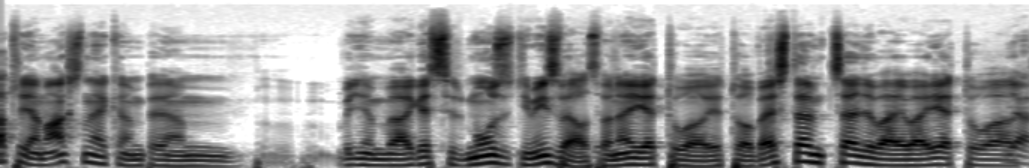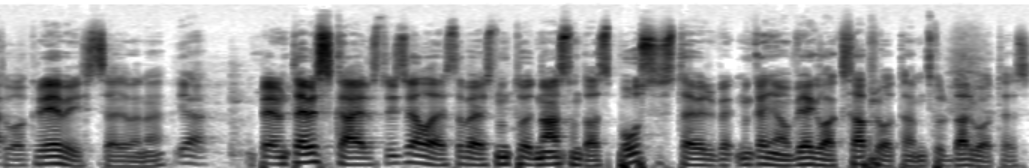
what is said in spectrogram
Latvijā māksliniekam, piemēram, viņam vajag, es ir mūziķim izvēles, vai ne, iet to, iet to western ceļu vai, vai iet to, Jā. to Krievijas ceļu, vai ne? Jā. Piemēram, tev ir skaidrs, tu izvēlējies, tāpēc, nu, tu nāc no tās puses, tev ir, nu, jau vieglāk saprotami tur darboties.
